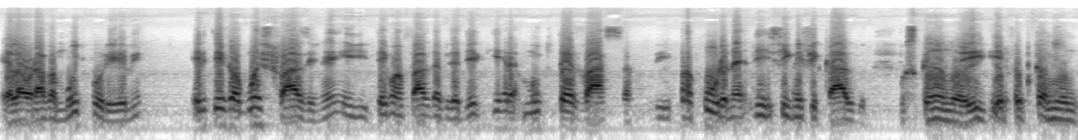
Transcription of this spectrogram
ela orava muito por ele. Ele teve algumas fases, né? E teve uma fase da vida dele que era muito devassa, de procura, né? De significado, buscando aí. Ele foi pro caminho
